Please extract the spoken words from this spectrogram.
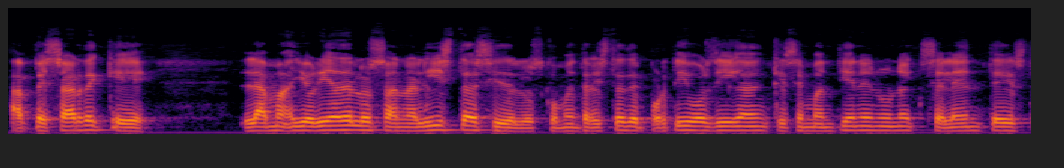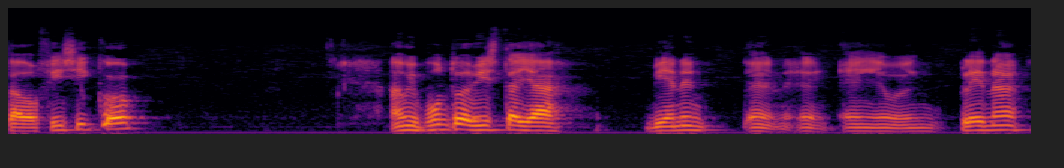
a pesar de que la mayoría de los analistas y de los comentaristas deportivos digan que se mantiene en un excelente estado físico. A mi punto de vista ya vienen en, plena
